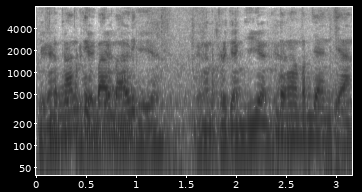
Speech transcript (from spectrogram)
nanti dengan timbal balik, ya, dengan perjanjian kan. dengan perjanjian.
